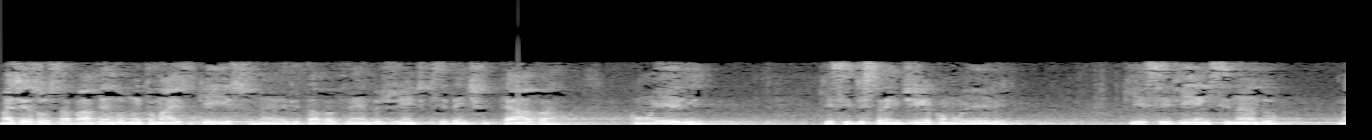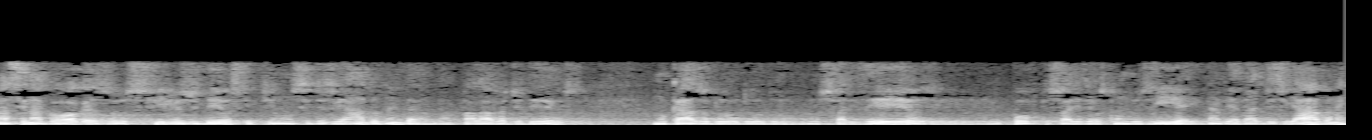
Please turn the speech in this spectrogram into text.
Mas Jesus estava vendo muito mais do que isso, né? Ele estava vendo gente que se identificava com ele que se desprendia como ele, que se via ensinando nas sinagogas os filhos de Deus que tinham se desviado né, da, da, palavra de Deus, no caso do, do, do, dos fariseus, e, o povo que os fariseus conduzia e na verdade desviava, né?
